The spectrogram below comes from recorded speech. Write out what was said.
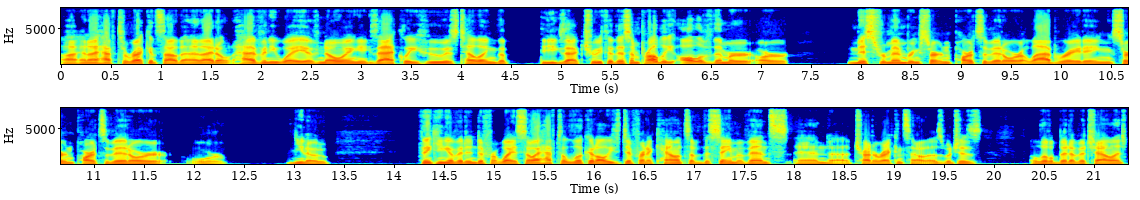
Uh, and I have to reconcile that. And I don't have any way of knowing exactly who is telling the the exact truth of this, and probably all of them are are misremembering certain parts of it or elaborating certain parts of it or or you know thinking of it in different ways. So I have to look at all these different accounts of the same events and uh, try to reconcile those, which is a little bit of a challenge.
